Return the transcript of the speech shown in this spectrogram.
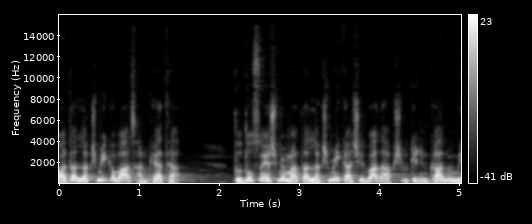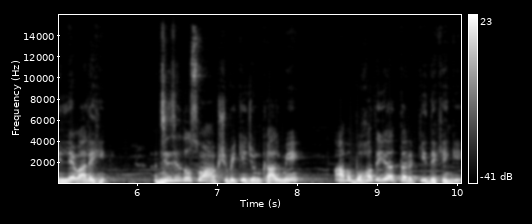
माता लक्ष्मी का वास हट गया था। तो दोस्तों यश में माता लक्ष्मी का आशीर्वाद आप शिव के जुनकाल में मिलने वाले हैं। जिनसे दोस्तों, आप सभी के जुनकाल में आप बहुत ही ज़्यादा तरक्की देखेंगे।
